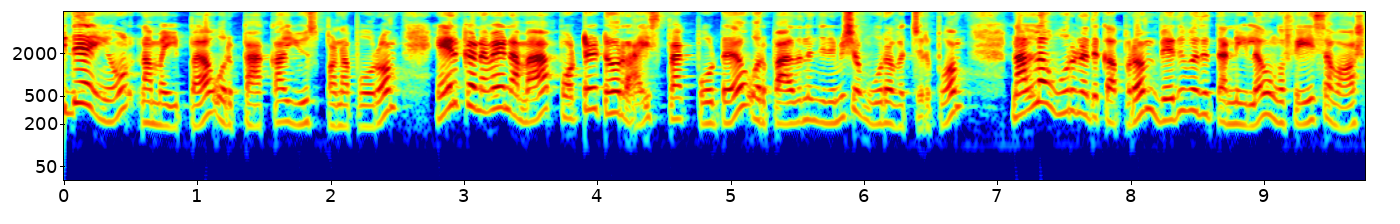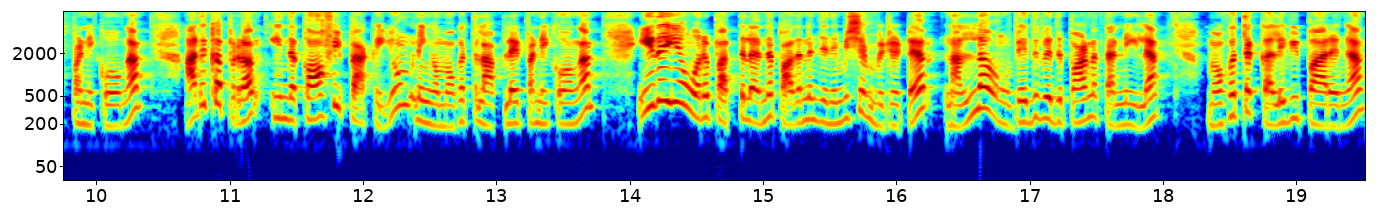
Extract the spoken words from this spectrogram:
இதையும் நம்ம இப்போ ஒரு பேக்காக யூஸ் பண்ண போகிறோம் ஏற்கனவே நம்ம பொட்டேட்டோ ரைஸ் பேக் போட்டு ஒரு பதினஞ்சு நிமிஷம் ஊற வச்சுருப்போம். நல்லா ஊறினதுக்கப்புறம் வெது வெது தண்ணியில் உங்கள் ஃபேஸை வாஷ் பண்ணிக்கோங்க. அதுக்கப்புறம் இந்த காஃபி பேக்கையும் நீங்கள் முகத்தில் அப்ளை பண்ணிக்கோங்க. இதையும் ஒரு பத்துலேருந்து பதினஞ்சு நிமிஷம் விட்டுட்டு நல்லா உங்கள் வெது வெதுப்பான தண்ணியில் முகத்தை கழுவி பாருங்கள்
